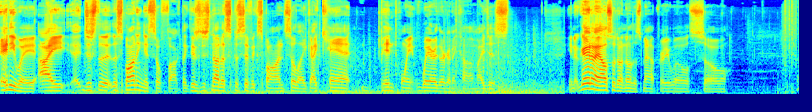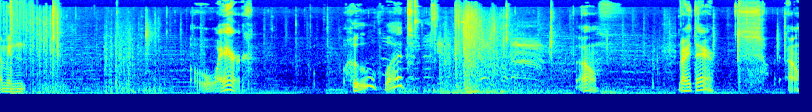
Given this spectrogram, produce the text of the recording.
Anyway, I uh, just the the spawning is so fucked. Like, there's just not a specific spawn, so like I can't pinpoint where they're gonna come. I just, you know, granted, I also don't know this map very well, so I mean, where? Who? What? Oh, right there. Oh.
